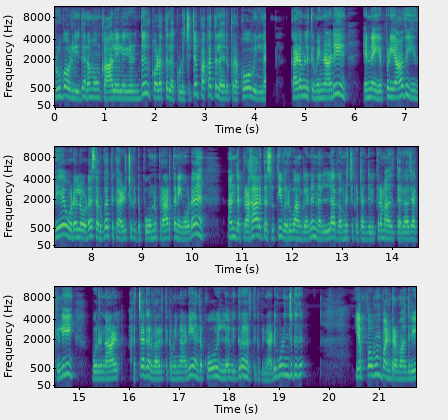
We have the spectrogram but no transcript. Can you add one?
ரூபவல்லி தினமும் காலையில் எழுந்து குளத்துல குளிச்சுட்டு பக்கத்தில் இருக்கிற கோவிலில் கடவுளுக்கு முன்னாடி என்னை எப்படியாவது இதே உடலோட சொர்க்கத்துக்கு அழிச்சுக்கிட்டு போகணும் பிரார்த்தனையோட அந்த பிரகாரத்தை சுற்றி வருவாங்கன்னு நல்லா கவனிச்சுக்கிட்ட அந்த விக்ரமாதித்தர் ராஜா கிளி ஒரு நாள் அர்ச்சகர் வர்றதுக்கு முன்னாடி அந்த கோவிலில் விக்கிரகத்துக்கு பின்னாடி குளிஞ்சுக்குது எப்பவும் பண்ணுற மாதிரி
